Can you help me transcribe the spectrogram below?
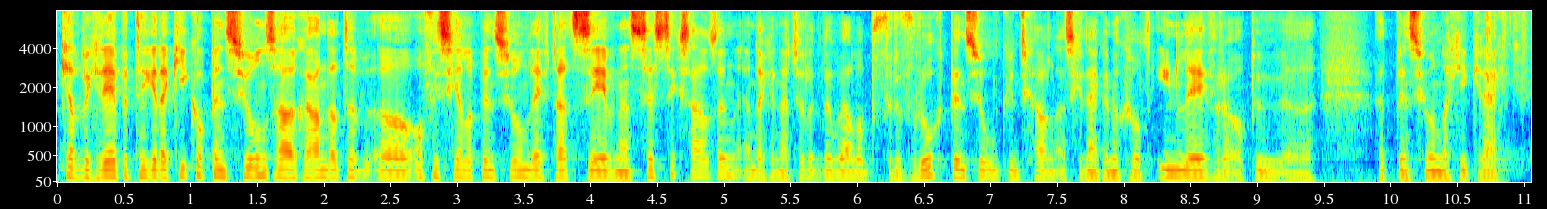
Ik had begrepen tegen dat ik op pensioen zou gaan dat de uh, officiële pensioenleeftijd 67 zou zijn. En dat je natuurlijk nog wel op vervroegd pensioen kunt gaan als je dan genoeg wilt inleveren op je, uh, het pensioen dat je krijgt.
